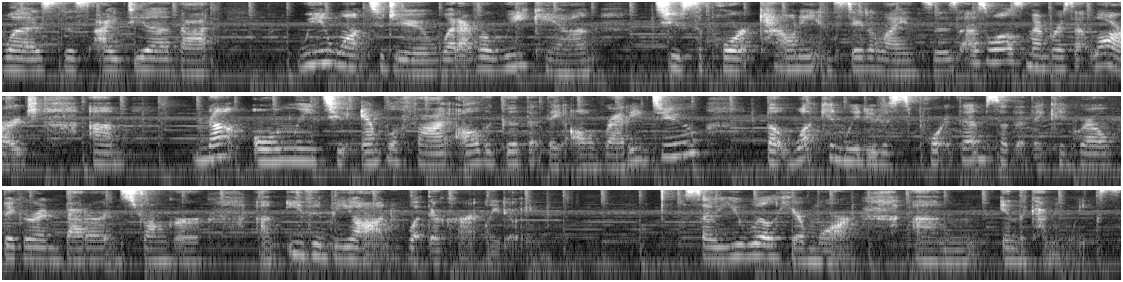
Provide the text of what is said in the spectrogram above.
was this idea that we want to do whatever we can to support county and state alliances as well as members at large, um, not only to amplify all the good that they already do, but what can we do to support them so that they can grow bigger and better and stronger, um, even beyond what they're currently doing. So you will hear more um, in the coming weeks.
